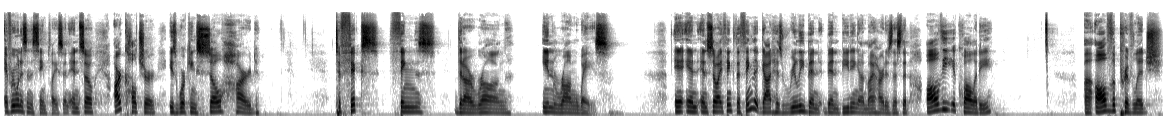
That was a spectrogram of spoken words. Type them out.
Everyone is in the same place, and and so our culture is working so hard to fix things that are wrong in wrong ways. And, and, and so I think the thing that God has really been, been beating on my heart is this that all the equality, uh, all the privilege,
